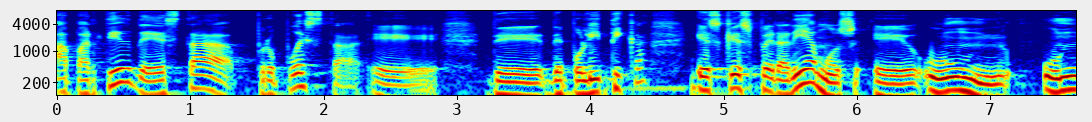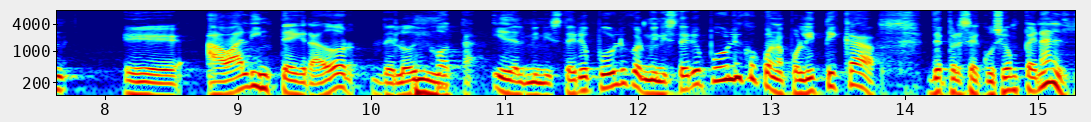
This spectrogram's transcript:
A partir de esta propuesta eh, de, política, es que esperaríamos eh, un, un eh, aval integrador del OIJ y del Ministerio Público, el Ministerio Público con la política de persecución penal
